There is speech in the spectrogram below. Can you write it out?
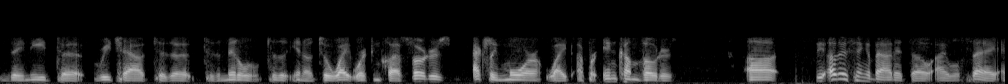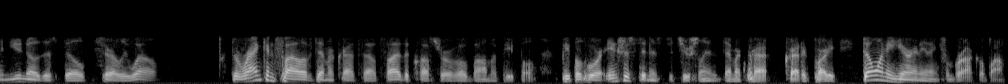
they need to reach out to the to the middle to the you know to white working class voters, actually more white upper income voters. Uh, the other thing about it, though, I will say, and you know this, Bill, fairly well, the rank and file of Democrats outside the cluster of Obama people, people who are interested institutionally in the Democratic Party, don't want to hear anything from Barack Obama.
